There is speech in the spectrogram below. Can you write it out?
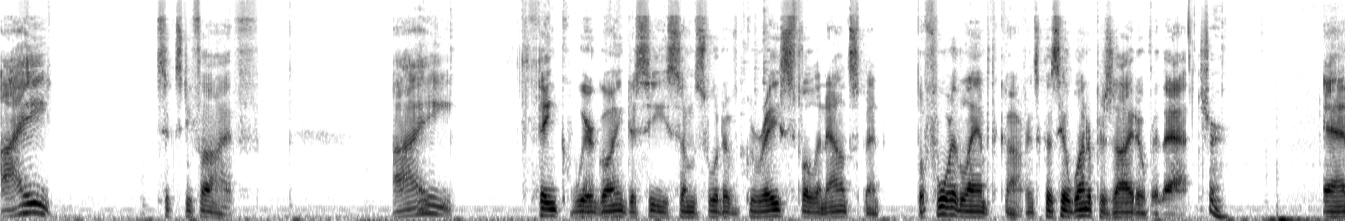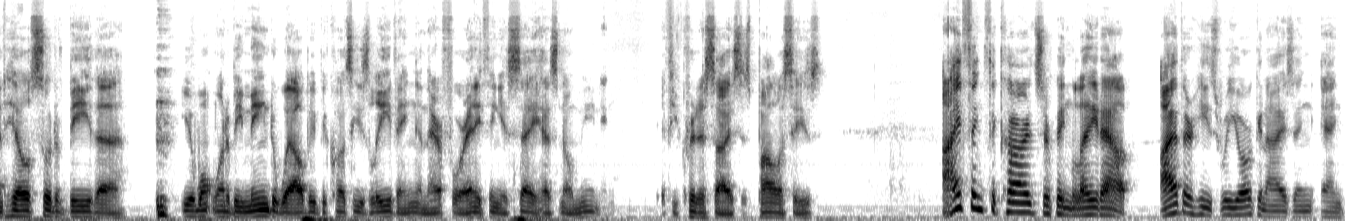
I, 65, I think we're going to see some sort of graceful announcement before the Lambeth conference because he'll want to preside over that. Sure. And he'll sort of be the you won't want to be mean to Welby because he's leaving, and therefore anything you say has no meaning if you criticize his policies. I think the cards are being laid out. Either he's reorganizing and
